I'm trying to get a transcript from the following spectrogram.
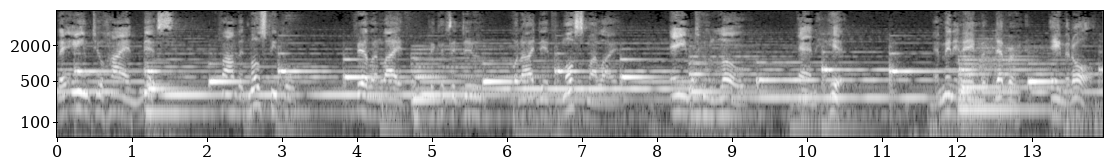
they aim too high and miss. I found that most people fail in life because they do what I did for most of my life, aim too low and hit. And many aim but never aim at all.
